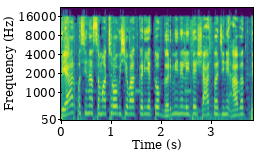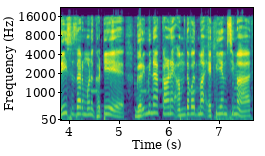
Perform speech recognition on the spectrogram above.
ત્યાર પછીના સમાચારો વિશે વાત કરીએ તો ગરમીને લીધે શાકભાજીની આવક ત્રીસ હજાર મણ ઘટી ગરમીના કારણે અમદાવાદમાં એપીએમસીમાં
